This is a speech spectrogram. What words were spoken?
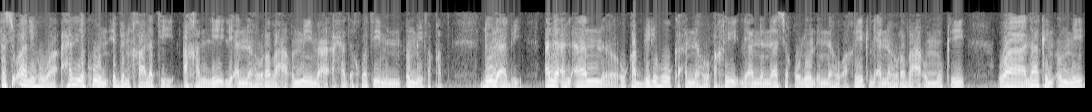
فسؤالي هو هل يكون ابن خالتي أخا لي لأنه رضع أمي مع أحد إخوتي من أمي فقط؟ دون أبي. أنا الآن أقبله كأنه أخي لأن الناس يقولون إنه أخيك لأنه رضع أمك ولكن أمي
